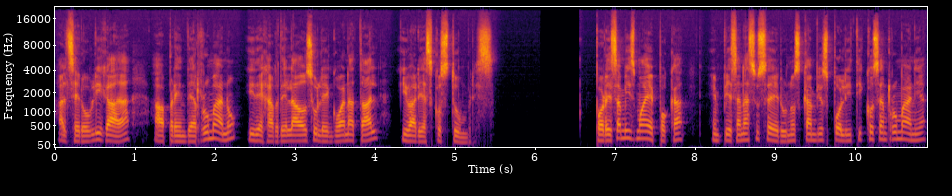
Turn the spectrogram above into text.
al ser obligada a aprender rumano y dejar de lado su lengua natal y varias costumbres. Por esa misma época empiezan a suceder unos cambios políticos en Rumania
